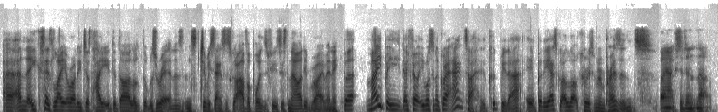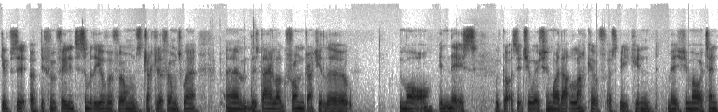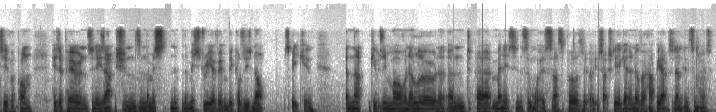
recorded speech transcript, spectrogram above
Uh, and he says later on he just hated the dialogue that was written, and, and Jimmy Sanderson's got other points of view. He says, "No, I didn't write him any." But maybe they felt he wasn't a great actor. It could be that, it, but he has got a lot of charisma and presence. By accident, that gives it a different feeling to some of the other films, Dracula films, where um, there's dialogue from Dracula more. In this, we've got a situation where that lack of, of speaking makes you more attentive upon his appearance and his actions and the mis- the mystery of him because he's not speaking, and that gives him more of an allure and, and uh, menace in some ways. I suppose it's actually again another happy accident in some ways.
